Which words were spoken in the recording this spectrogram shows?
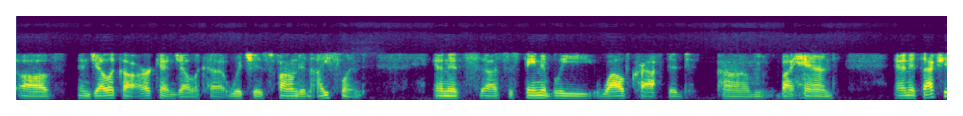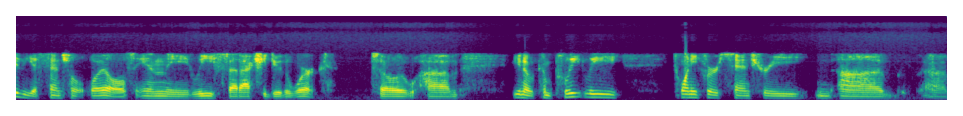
of Angelica archangelica, which is found in Iceland. And it's uh, sustainably wildcrafted um, by hand. And it's actually the essential oils in the leaf that actually do the work. So, um, you know, completely 21st century uh, uh,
